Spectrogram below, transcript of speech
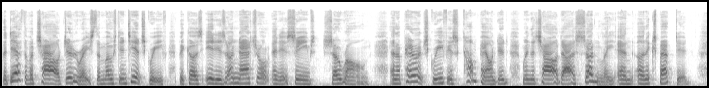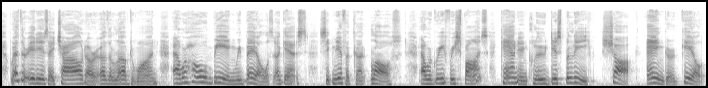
The death of a child generates the most intense grief because it is unnatural and it seems so wrong. And a parent's grief is compounded when the child dies suddenly and unexpected. Whether it is a child or other loved one, our whole being rebels against significant loss. Our grief response can include disbelief, shock, anger, guilt,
